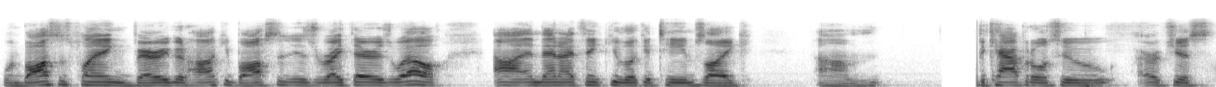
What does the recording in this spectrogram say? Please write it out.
when Boston's playing very good hockey. Boston is right there as well. Uh, and then I think you look at teams like um, the Capitals, who are just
